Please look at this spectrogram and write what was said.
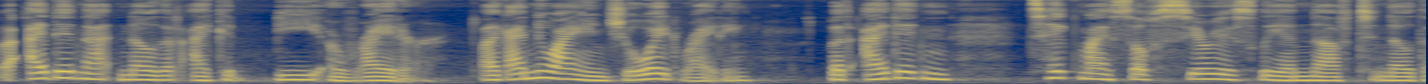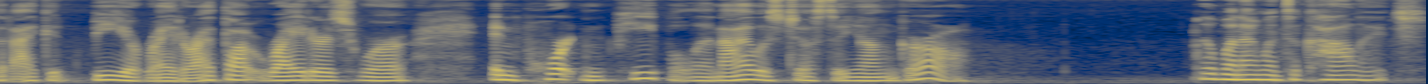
but I did not know that I could be a writer. Like, I knew I enjoyed writing, but I didn't take myself seriously enough to know that I could be a writer. I thought writers were important people, and I was just a young girl. And when I went to college,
